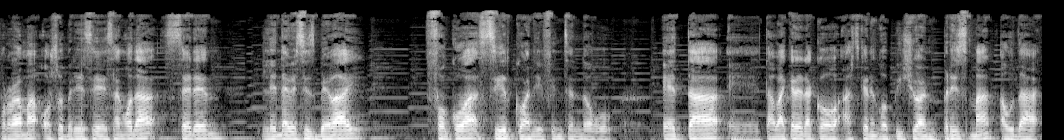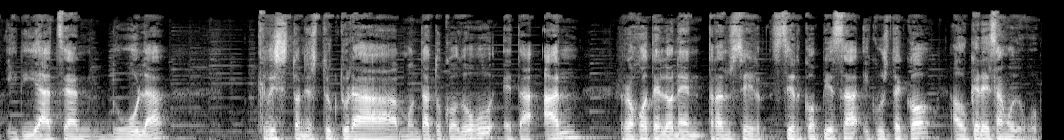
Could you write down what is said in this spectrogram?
programa oso berezia izango da, zeren lehen da beziz bebai, fokoa zirkoan ifintzen dugu. Eta e, tabakererako azkenengo pixuan prisma, hau da, iria atzean dugula, kriston estruktura montatuko dugu, eta han, rojo telonen transir zirko pieza ikusteko aukera izango dugu.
